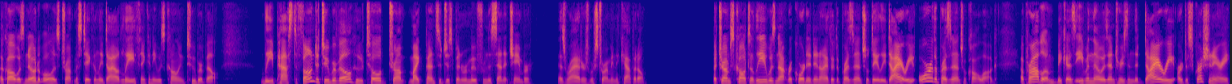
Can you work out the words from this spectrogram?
The call was notable as Trump mistakenly dialed Lee, thinking he was calling Tuberville. Lee passed the phone to Tuberville, who told Trump Mike Pence had just been removed from the Senate chamber as rioters were storming the Capitol. But Trump's call to Lee was not recorded in either the presidential daily diary or the presidential call log. A problem because even though his entries in the diary are discretionary,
